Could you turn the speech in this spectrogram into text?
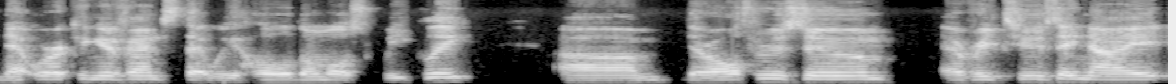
networking events that we hold almost weekly. Um, they're all through Zoom every Tuesday night,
